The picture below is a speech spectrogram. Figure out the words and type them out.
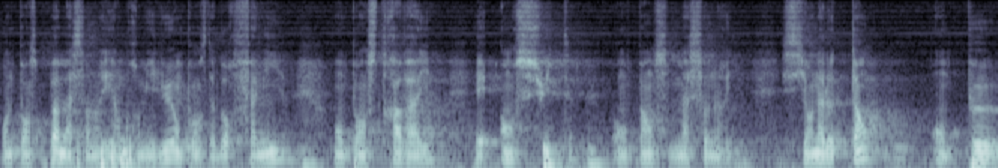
on ne pense pas maçonnerie en premier lieu, on pense d'abord famille, on pense travail, et ensuite on pense maçonnerie. Si on a le temps, on peut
